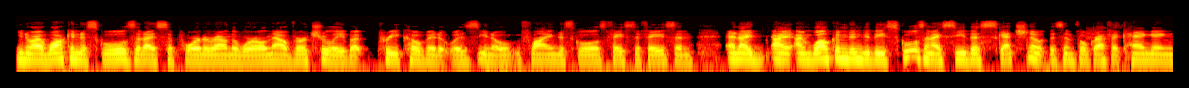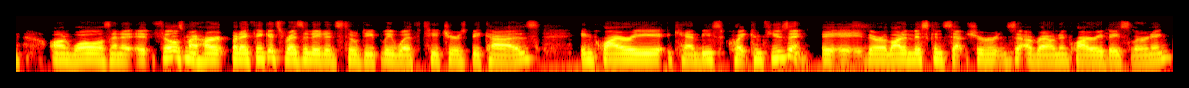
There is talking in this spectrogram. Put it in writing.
you know I walk into schools that I support around the world now virtually, but pre-COVID it was you know flying to schools face to face, and and I, I I'm welcomed into these schools, and I see this sketch note, this infographic hanging on walls, and it, it fills my heart. But I think it's resonated so deeply with teachers because inquiry can be quite confusing. It, it, there are a lot of misconceptions around inquiry based learning.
